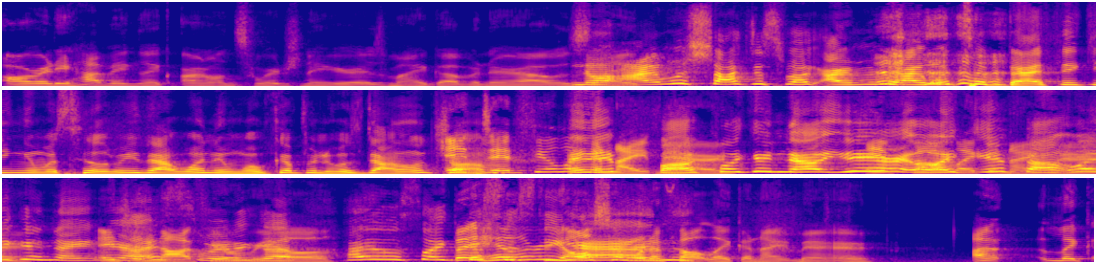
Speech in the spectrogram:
already having like arnold schwarzenegger as my governor i was No, like I was shocked as fuck. I remember I went to bed thinking it was Hillary that one and woke up and it was Donald Trump. It did feel like and a it nightmare. Fucked like a nightmare. It felt like, like a it felt like a nightmare. It did not feel to God. real. I was like, But this is Hillary also would have felt like a nightmare. I like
